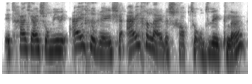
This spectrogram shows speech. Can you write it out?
het gaat juist om je eigen race, je eigen leiderschap te ontwikkelen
